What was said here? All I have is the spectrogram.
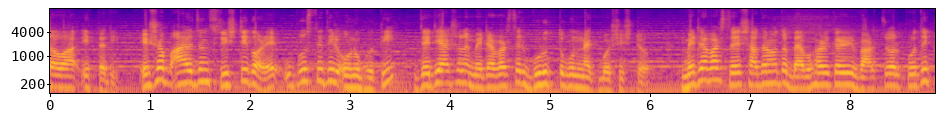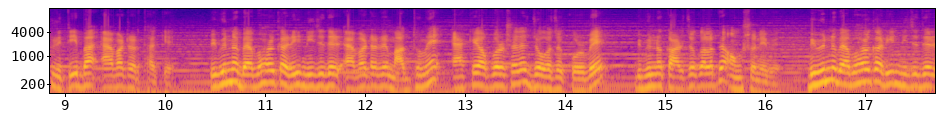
দেওয়া ইত্যাদি। এসব আয়োজন সৃষ্টি করে উপস্থিতির অনুভূতি, যেটি আসলে মেটাভার্সের গুরুত্বপূর্ণ এক বৈশিষ্ট্য। মেটাভার্সে সাধারণত ব্যবহারকারীর ভার্চুয়াল প্রতিকৃতি বা অ্যাভাটার থাকে। বিভিন্ন ব্যবহারকারী নিজেদের অ্যাভাটারের মাধ্যমে একে অপরের সাথে যোগাযোগ করবে, বিভিন্ন কার্যকলাপে অংশ নেবে। বিভিন্ন ব্যবহারকারী নিজেদের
